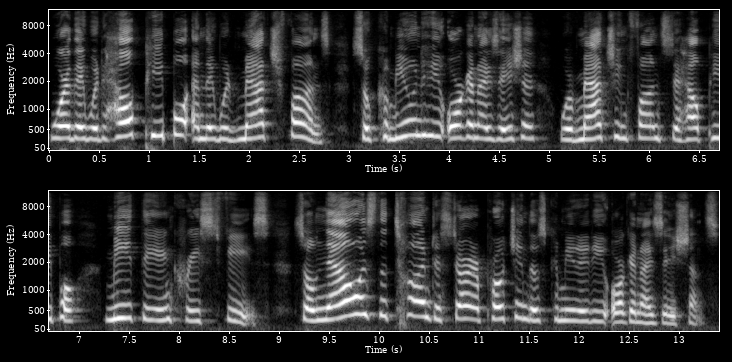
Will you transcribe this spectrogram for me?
where they would help people and they would match funds. So community organization were matching funds to help people meet the increased fees. So now is the time to start approaching those community organizations.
